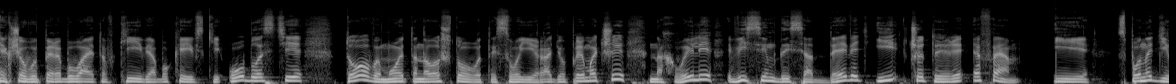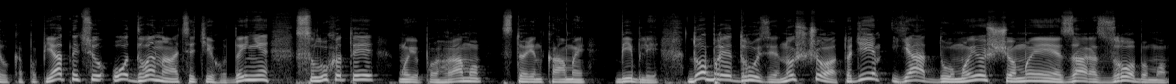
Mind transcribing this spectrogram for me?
Якщо ви перебуваєте в Києві або Київській області, то ви можете налаштовувати свої радіоприймачі на хвилі 89,4 FM. І з понеділка по п'ятницю о 12 годині слухати мою програму сторінками Біблії. Добре, друзі. Ну що, тоді я думаю, що ми зараз зробимо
